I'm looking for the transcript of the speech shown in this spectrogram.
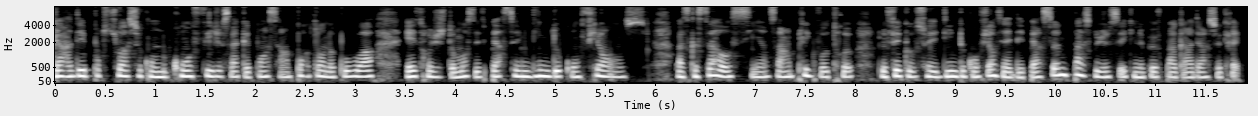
garder pour soi ce qu'on nous confie. Je sais à quel point c'est important de pouvoir être justement cette personne digne de confiance. Parce que ça aussi, hein, ça implique votre, le fait que vous soyez digne de confiance. Il y a des personnes, parce que je sais qu'ils ne peuvent pas garder un secret.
